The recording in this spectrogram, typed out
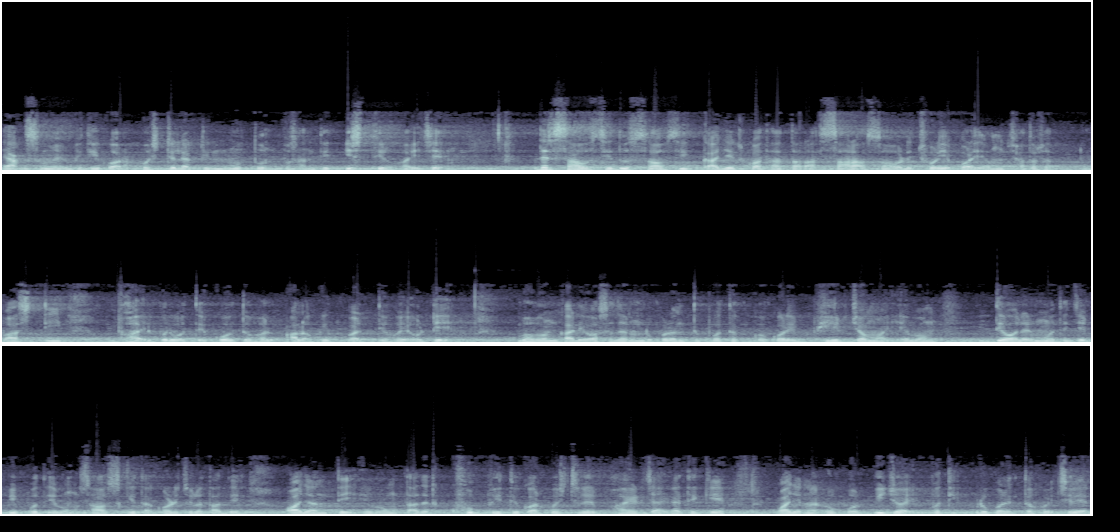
একসময় ভীতিকর হোস্টেল একটি নতুন প্রশান্তি স্থির হয়েছে। তাদের সাহসী দুঃসাহসিক কাজের কথা তারা সারা শহরে ছড়িয়ে পড়ে এবং ছাত্রছাত্রীবাসটি ভয়ের পরিবর্তে কৌতূহল আলোকিত হয়ে ওঠে। ভবনকারী অসাধারণ রূপান্তর প্রত্যক্ষ করে ভিড় জমায় এবং দেওয়ালের মধ্যে যে বিপদ এবং সাহসিকতা ঘটেছিল তাদের অজান্তে এবং তাদের খুব ভীতিকর হোস্টেলের ভয়ের জায়গা থেকে অজানার উপর বিজয় প্রতি রূপান্তরিত হয়েছিলেন।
